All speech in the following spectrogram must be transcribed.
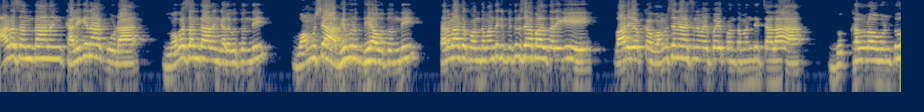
ఆడ సంతానం కలిగినా కూడా మగ సంతానం కలుగుతుంది. వంశ అభివృద్ధి అవుతుంది. తర్వాత కొంతమందికి పితృశాపాలు తరిగి వారి యొక్క వంశనాశనం అయిపోయి కొంతమంది చాలా దుఃఖంలో ఉంటూ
